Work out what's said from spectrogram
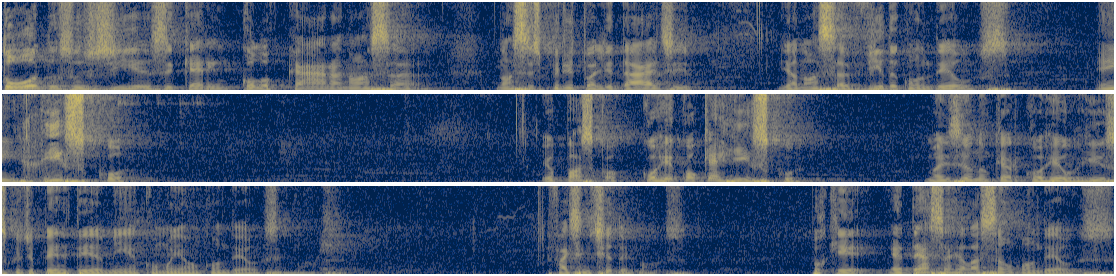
todos os dias e querem colocar a nossa, nossa espiritualidade e a nossa vida com Deus em risco. Eu posso correr qualquer risco mas eu não quero correr o risco de perder a minha comunhão com Deus, irmãos. Faz sentido, irmãos? Porque é dessa relação com Deus,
